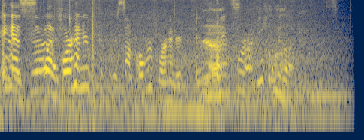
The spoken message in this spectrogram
It has what 400 some over 400. Yeah. let me look.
